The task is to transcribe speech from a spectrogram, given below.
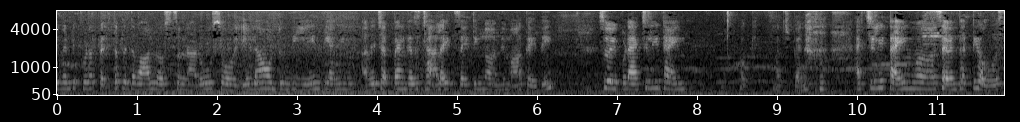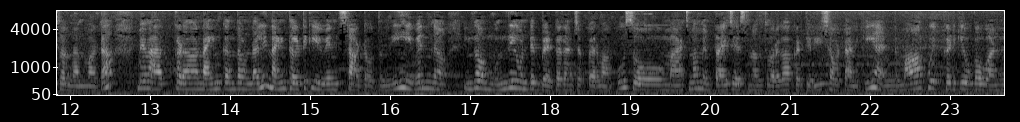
ఈవెంట్కి కూడా పెద్ద పెద్ద వాళ్ళు వస్తున్నారు. సో ఎలా ఉంటుంది ఏంటి అని అదే చెప్పాను కదా. చాలా ఎక్సైటింగ్గా ఉంది మాకైతే. సో ఇప్పుడు యాక్చువల్లీ టైం మర్చిపోయాను. యాక్చువల్లీ టైం సెవెన్ థర్టీ వస్తుంది అనమాట మేము అక్కడ నైన్ కంతా ఉండాలి. నైన్ థర్టీకి ఈవెంట్ స్టార్ట్ అవుతుంది. ఈవెన్ uh, ఇంకా ముందే ఉంటే బెటర్ అని చెప్పారు మాకు. సో మాక్సిమం మేము ట్రై చేస్తున్నాం త్వరగా అక్కడికి రీచ్ అవ్వటానికి. అండ్ మాకు ఇక్కడికి ఒక వన్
